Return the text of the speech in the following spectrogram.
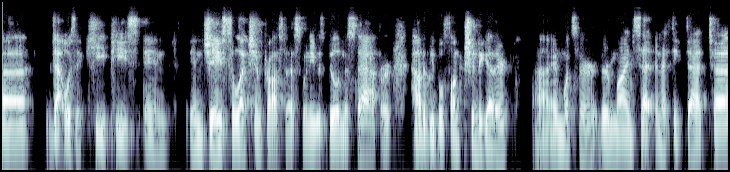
uh, that was a key piece in in jay's selection process when he was building the staff or how do people function together uh, and what's their their mindset. And i think that uh,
